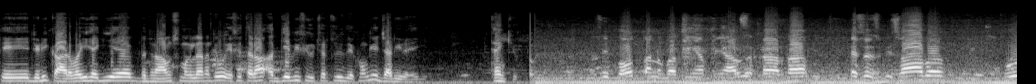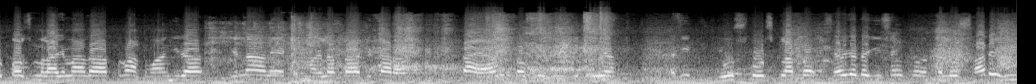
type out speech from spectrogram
ਤੇ ਜਿਹੜੀ ਕਾਰਵਾਈ ਹੈਗੀ ਹੈ ਬਦਨਾਮ ਸਮਗਲਰਾਂ ਤੇ, ਉਹ ਇਸੇ ਤਰ੍ਹਾਂ ਅੱਗੇ ਵੀ ਫਿਊਚਰ ਤੁਸੀਂ ਦੇਖੋਗੇ, ਜਾਰੀ ਰਹੇਗੀ। ਥੈਂਕ ਯੂ ਅਸੀਂ ਬਹੁਤ ਧੰਨਵਾਦੀ ਹਾਂ ਪੰਜਾਬ ਸਰਕਾਰ ਦਾ ਐਸਐਸਪੀ ਸਾਹਿਬ, ਹੋਰ ਪੁਲਿਸ ਮੁਲਾਜ਼ਮਾਂ ਦਾ, ਭਗਵੰਤ ਮਾਨ ਜੀ ਦਾ, ਜਿਨ੍ਹਾਂ ਨੇ ਸਮਗਲਰ ਦਾ ਘਰ ਢਾਇਆ ਉਹਦੀ ਕਾਰਪੋਰੇਸ਼ਨ ਕੀਤੀ ਆ। ਅਸੀਂ youth sports club Sahibzada Ajit Singh ਵੱਲੋਂ ਸਾਰੇ ਹੀ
